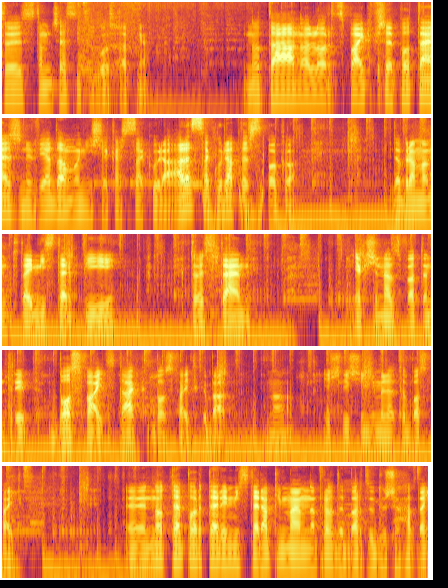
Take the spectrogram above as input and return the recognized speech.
to jest z tą Jessie, co było ostatnio. No ta, no Lord Spike przepotężny, wiadomo, niż jakaś Sakura, ale Sakura też spoko. Dobra, mamy tutaj Mr. P. To jest ten. Jak się nazywa ten tryb? Boss fight, tak? Boss fight chyba. No, jeśli się nie mylę, to boss fight. Yy, No te portery Mr. P mają naprawdę bardzo dużo HP.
